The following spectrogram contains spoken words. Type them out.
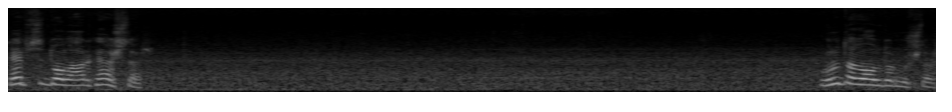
Hepsi dolu arkadaşlar. Bunu da doldurmuşlar.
